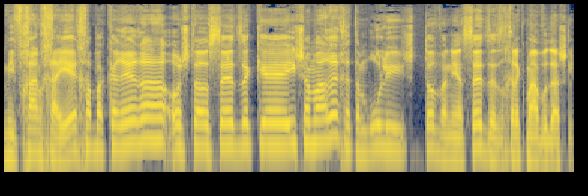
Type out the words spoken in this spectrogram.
מבחן חייך בקריירה, או שאתה עושה את זה כאיש המערכת, אמרו לי, טוב אני אעשה את זה, זה חלק מהעבודה שלי.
